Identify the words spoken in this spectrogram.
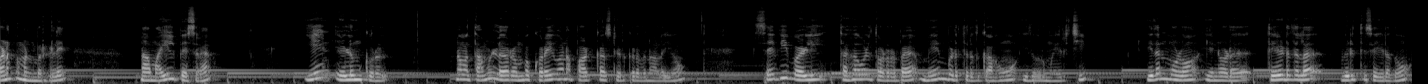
வணக்கம் நண்பர்களே நான் மயில் பேசுகிறேன் ஏன் எழும் குரல்? நம்ம தமிழில் ரொம்ப குறைவான பாட்காஸ்ட் இருக்கிறதுனாலையும் செவி வழி தகவல் தொடர்பை மேம்படுத்துறதுக்காகவும் இது ஒரு முயற்சி. இதன் மூலம் என்னோடய தேடுதலை விருத்தி செய்கிறதும்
